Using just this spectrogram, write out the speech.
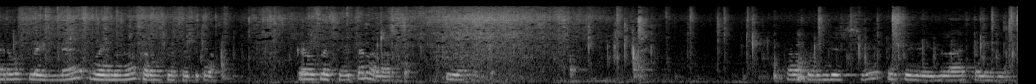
கருவேப்பிலை இல்லை. வேணும்னா கருவேப்பிலை சேர்த்துக்கலாம். கருவேப்பிலை சேர்த்தா நல்லாயிருக்கும். நல்லா பொரிஞ்சிருச்சு. இப்போ இதில் ஆட் பண்ணிடலாம்.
